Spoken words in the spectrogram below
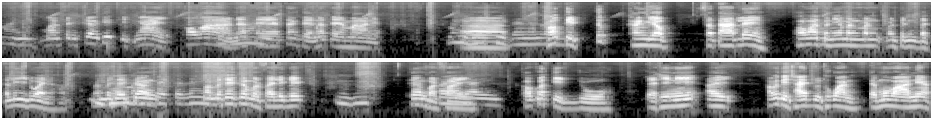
ใหม่มันเป็นเครื่องที่ติดง่าย เพราะว่าติดง่ายนาแตตั้งแต่นาแตมาเนี่ย ไม่เห็นว่าติดอันนั้นลยเขาติดตึ๊บครั้งเดียวสตาร์ทเลย เพราะว่าตัวเนี้ยมันมันมันเป็นแบตเตอรี่ด้วยนะครับ มันไม่ใช่เครื่องแบตเตรี่มันไม่ใช่เครื่องปั่นไฟเล็ก อือฮึๆ เครื่องปั่นไฟ ใหญ่เขาก็ติดอยู่ แต่ทีนี้ไอเขาก็ติดใช้อยู่ทุกวัน แต่เมื่อวานเนี่ย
